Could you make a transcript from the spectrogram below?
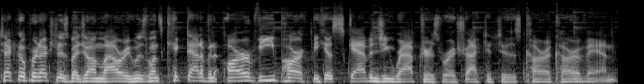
Techno production is by John Lowry, who was once kicked out of an RV park because scavenging raptors were attracted to his caracara van.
